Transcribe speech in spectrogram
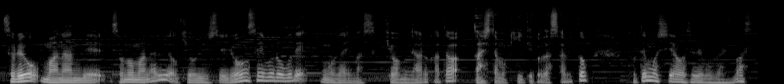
それを学んで、その学びを共有している音声ブログでございます。興味のある方は明日も聞いてくださるととても幸せでございます。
